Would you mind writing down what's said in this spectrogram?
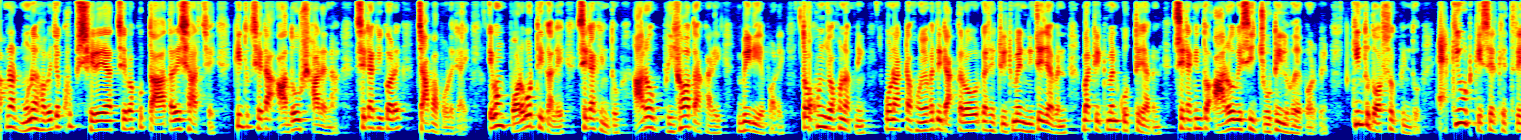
আপনার মনে হবে যে খুব সেরে যাচ্ছে বা খুব তাড়াতাড়ি সারছে, কিন্তু সেটা আদৌ সারে না। সেটা কি করে? চাপা পড়ে যায়। এবং পরবর্তীকালে সেটা কিন্তু আরও বৃহৎ আকারে বেরিয়ে পড়ে। তখন যখন আপনি কোনো একটা হোমিওপ্যাথি ডাক্তারবাবুর কাছে ট্রিটমেন্ট নিতে যাবেন বা ট্রিটমেন্ট করতে যাবেন, সেটা কিন্তু আরও বেশি জটিল হয়ে পড়বে। কিন্তু দর্শকবিন্দু অ্যাকিউট কেসের ক্ষেত্রে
